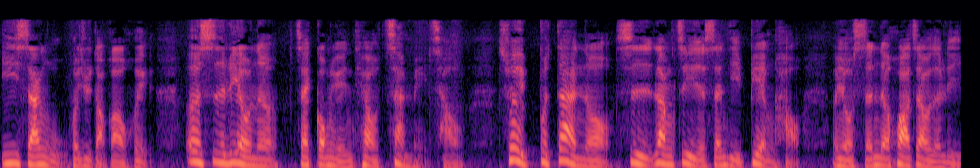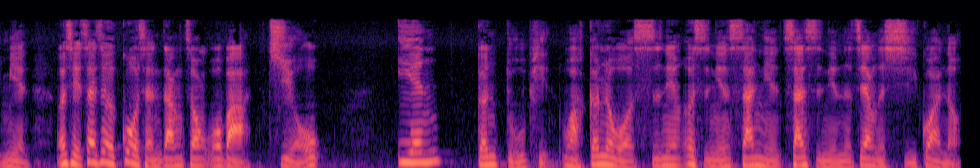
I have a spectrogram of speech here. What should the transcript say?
一三五会去祷告会，二四六呢在公园跳赞美操，所以不但哦是让自己的身体变好，有神的话在我的里面，而且在这个过程当中，我把酒、烟跟毒品，哇，跟了我十年、二十年、三年、三十年的这样的习惯哦，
